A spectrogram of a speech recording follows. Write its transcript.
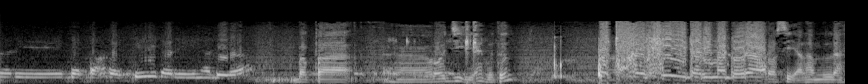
Dari Bapak Roji dari Madura. Bapak uh, Roji ya, betul? Bapak Roji dari Madura. Pak Rosi, Alhamdulillah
